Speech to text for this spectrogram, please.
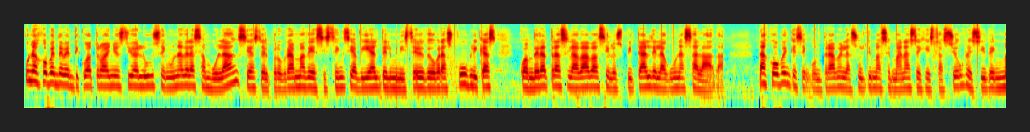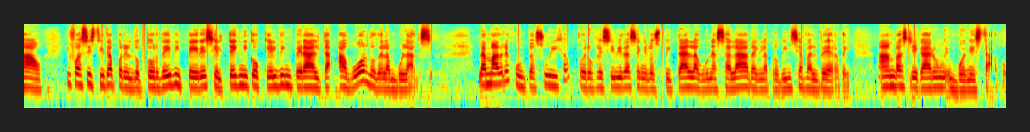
Una joven de 24 años dio a luz en una de las ambulancias del programa de asistencia vial del Ministerio de Obras Públicas cuando era trasladada hacia el hospital de Laguna Salada. La joven que se encontraba en las últimas semanas de gestación reside en Mao y fue asistida por el doctor David Pérez y el técnico Kelvin Peralta a bordo de la ambulancia. La madre junto a su hija fueron recibidas en el hospital Laguna Salada en la provincia Valverde. Ambas llegaron en buen estado.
